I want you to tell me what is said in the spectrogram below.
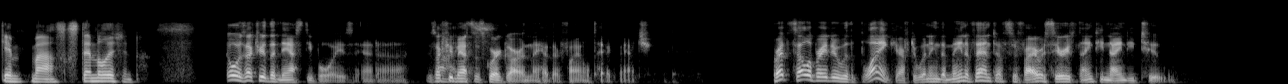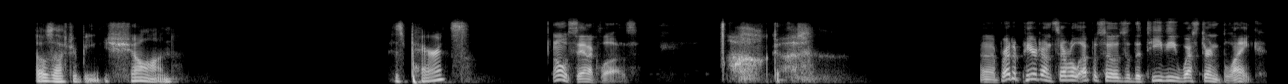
Gimp masks. Demolition. Oh, it was actually the Nasty Boys at uh it was actually Ah, Madison. Square Garden. They had their final tag match. Bret celebrated with blank after winning the main event of Survivor Series 1992. That was after being Shawn. His parents? Oh, Santa Claus. Oh God. Uh, Bret appeared on several episodes of the TV Western Blank.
